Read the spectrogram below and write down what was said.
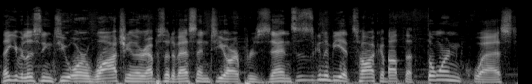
Thank you for listening to or watching another episode of SNTR Presents. This is going to be a talk about the Thorn Quest,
